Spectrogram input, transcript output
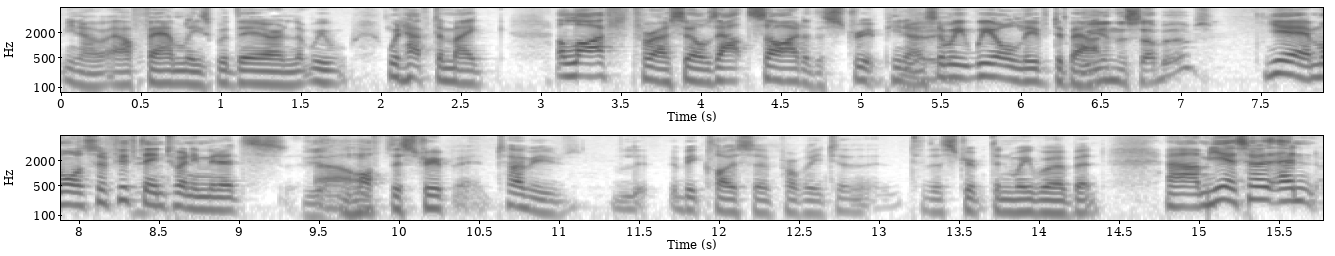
you know, our families were there and that we would have to make a life for ourselves outside of the strip, you know. Yeah, so yeah. we, we all lived were about you in the suburbs? Yeah, more sort of 15 20 minutes Yeah. uh, off the strip. Toby a bit closer probably to the, to the strip than we were, but um, yeah. So and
